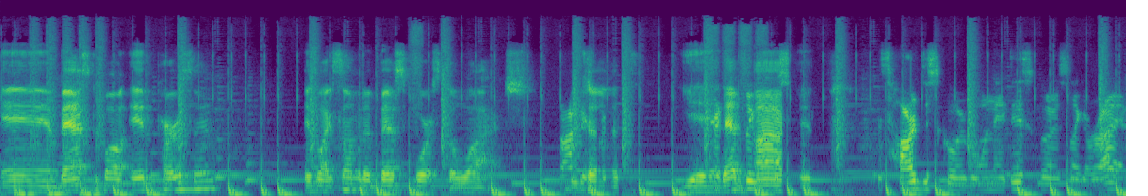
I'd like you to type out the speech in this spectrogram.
and basketball in person is like some of the best sports to watch because yeah, that vibe hard to score, but when they do score, it's like a riot.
